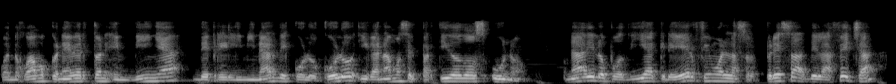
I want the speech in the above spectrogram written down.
Cuando jugamos con Everton en Viña de preliminar de Colo Colo y ganamos el partido 2-1. Nadie lo podía creer, fuimos la sorpresa de la fecha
